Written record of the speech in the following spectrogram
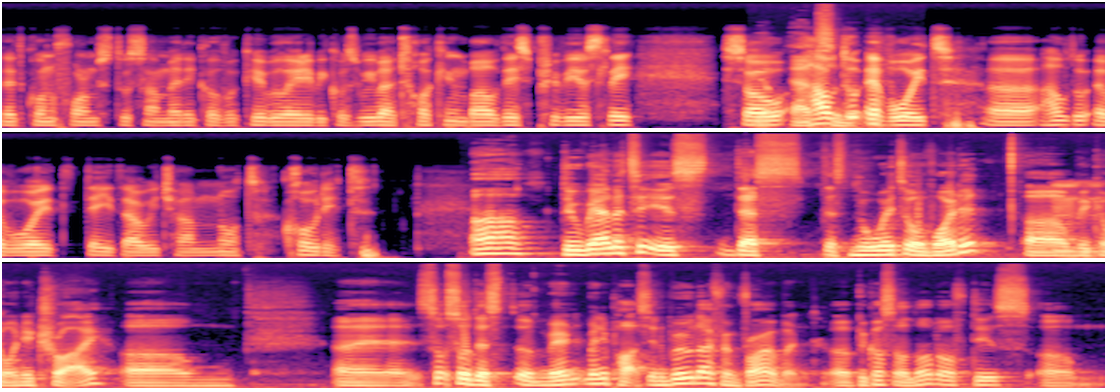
that conforms to some medical vocabulary because we were talking about this previously. So yeah, how to avoid uh, how to avoid data which are not coded uh, the reality is there's there's no way to avoid it. Uh, mm. We can mm. only try. Um, uh, so so there's uh, many, many parts in the real life environment uh, because a lot of this um,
